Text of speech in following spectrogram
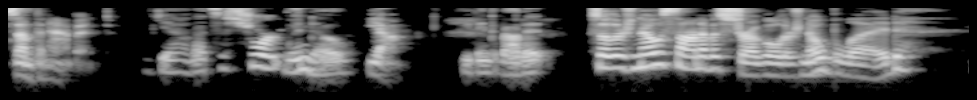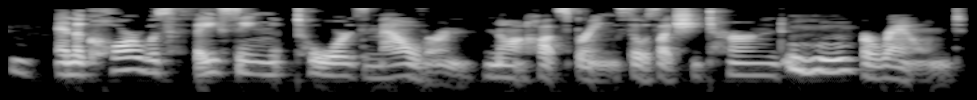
something happened. Yeah, that's a short window Yeah. if you think about it. So there's no sign of a struggle, there's no blood, Hmm. and the car was facing towards Malvern, not Hot Springs. So it's like she turned Mm-hmm. around.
